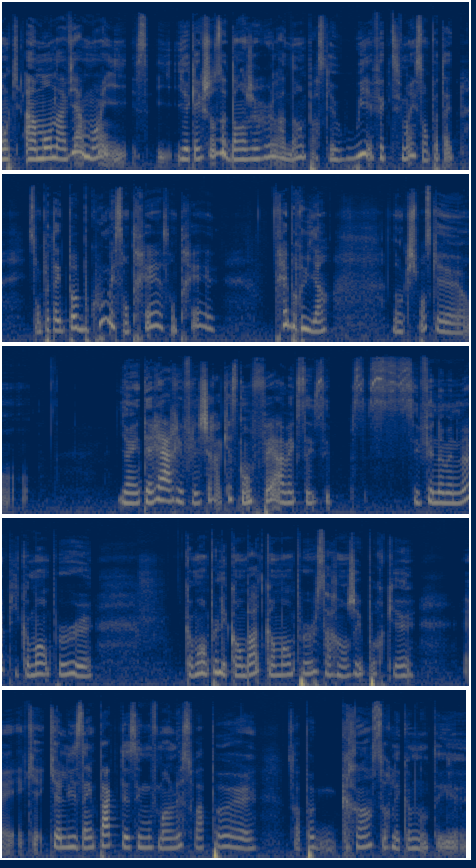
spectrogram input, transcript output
Donc, à mon avis, à moi, il, y a quelque chose de dangereux là-dedans parce que oui, effectivement, ils sont peut-être, ils sont peut-être pas beaucoup, mais ils sont très, sont très, très bruyants. Donc, je pense que il y a intérêt à réfléchir à qu'est-ce qu'on fait avec ces, phénomènes-là, puis comment on peut, comment on peut les combattre, comment on peut s'arranger pour que, euh, les impacts de ces mouvements-là soient pas, euh, soient pas grands sur les communautés. Euh,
